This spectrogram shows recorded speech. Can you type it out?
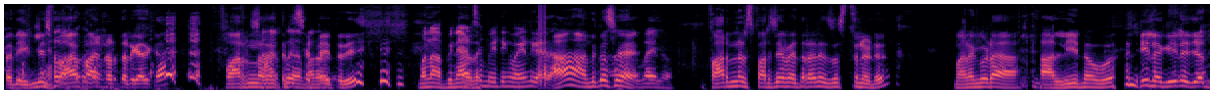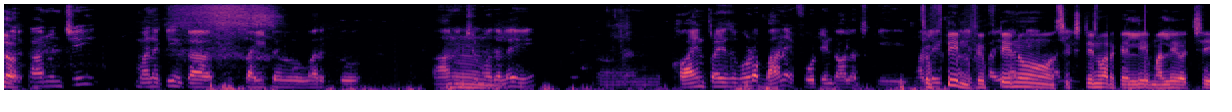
కొద్దిగా ఇంగ్లీష్ బాగా మాట్లాడతాడు కనుక ఫారినర్ అయితే సెట్. అవుతుంది. మన బినాన్స్ మీటింగ్ పోయింది కదా. ఆ, అందుకోసమే. ఫారినర్స్ పరిచయం అవుతారని చూస్తున్నాడు. మనం కూడా ఆ లీన గీన చేద్దాం. ఆ నుంచి మనకి ఇంకా సైట్ వర్క్ ఆ నుంచి. మొదలై కాయిన్ ప్రైస్ కూడా బానే ఫోర్టీన్ డాలర్స్కి మళ్ళీ ఫిఫ్టీన్ ఫిఫ్టీన్ సిక్స్టీన్ వరకు వెళ్ళి మళ్ళీ వచ్చి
